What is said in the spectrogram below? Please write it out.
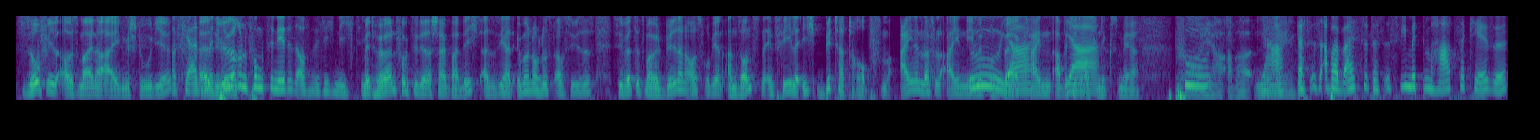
So viel aus meiner eigenen Studie. Okay, also Äh, mit will das- Hören funktioniert es offensichtlich nicht. mit Hören funktioniert das scheinbar nicht. Also sie hat immer noch Lust auf Süßes. Sie wird es jetzt mal mit Bildern ausprobieren. Ansonsten empfehle ich Bittertropfen. Einen Löffel einnehmen Uh, und ja, berg keinen Appetit ja. auf nichts mehr. Puh. Oh, ja, aber Ja, nee. das ist aber, weißt du, das ist wie mit dem Harzer Käse,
